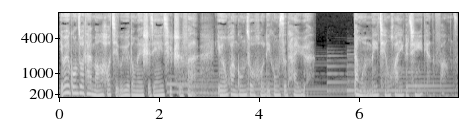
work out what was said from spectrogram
因为工作太忙，好几个月都没时间一起吃饭，因为换工作后离公司太远，但我们没钱换一个近一点的房子。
